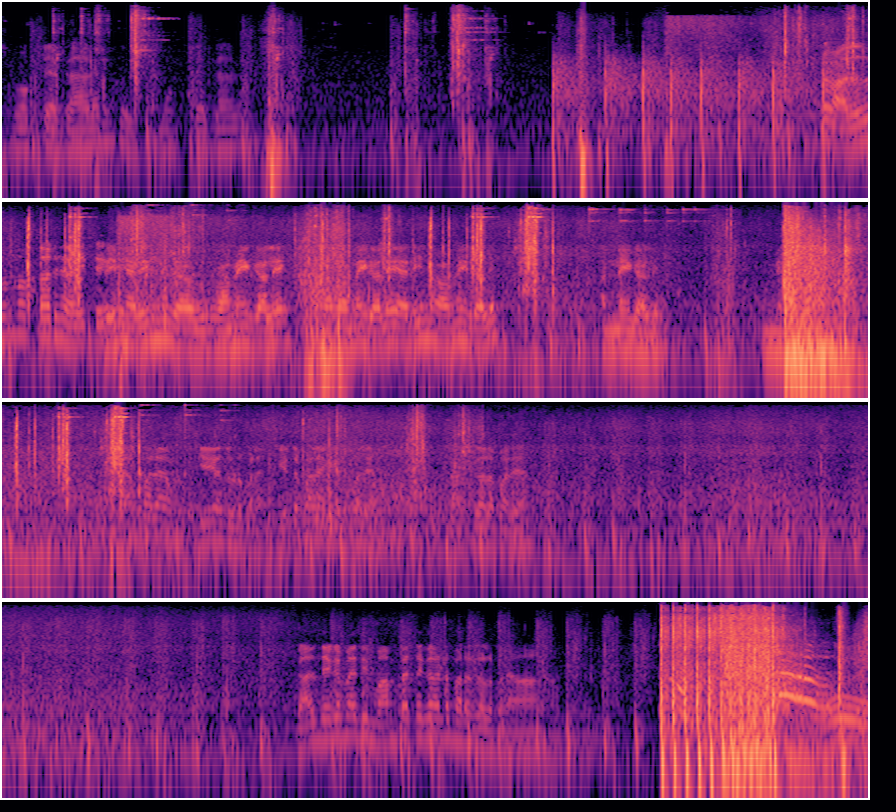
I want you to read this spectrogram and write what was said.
ස්මොක් එකක් ගහගන්නකෝ ස්මොක් එකක් ගහගන්න අද දුන්නත් හරි රින් එක. රින් වමේ ගලේ අර වමේ ගලේ අරින්න වමේ ගලේ. අන්නේ ගලේ. අන්නේ දැන් බලයන් ගේ ඇතුළට බලයන් ගෙට බලයන් ගෙට බලයන් ටක් ගාලා. බලයන් ගල් දෙක මැදි මම පැත්ත ගන්න බර කල්පනා ආ ඕ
